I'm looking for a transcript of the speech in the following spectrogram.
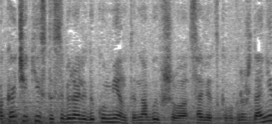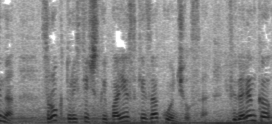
Пока чекисты собирали документы на бывшего советского гражданина, срок туристической поездки закончился. Федоренко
